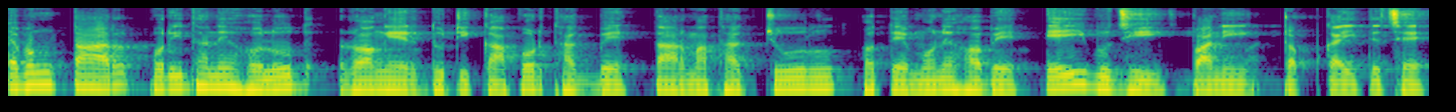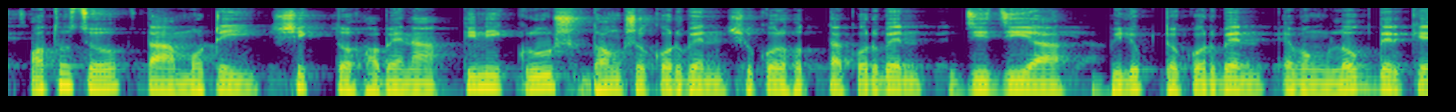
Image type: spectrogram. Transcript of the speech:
এবং তার পরিধানে হলুদ রঙের দুটি কাপড় থাকবে, তার মাথার চুল হতে মনে হবে, এই বুঝি পানি টপকাইতেছে, অথচ তা মোটেই সিক্ত হবে না। তিনি ক্রুশ ধ্বংস করবেন, শুকর হত্যা করবেন, জিজিয়া বিলুপ্ত করবেন এবং লোকদেরকে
